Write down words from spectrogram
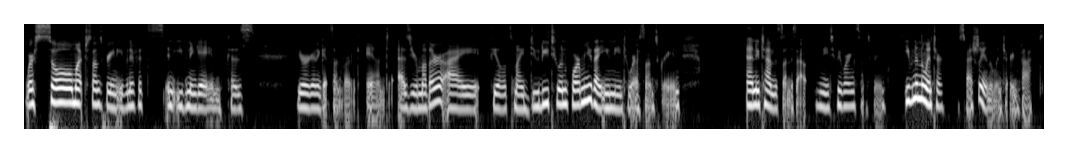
Wear so much sunscreen, even if it's an evening game, because you're going to get sunburned. And as your mother, I feel it's my duty to inform you that you need to wear sunscreen. Anytime the sun is out, you need to be wearing sunscreen, even in the winter, especially in the winter, in fact.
